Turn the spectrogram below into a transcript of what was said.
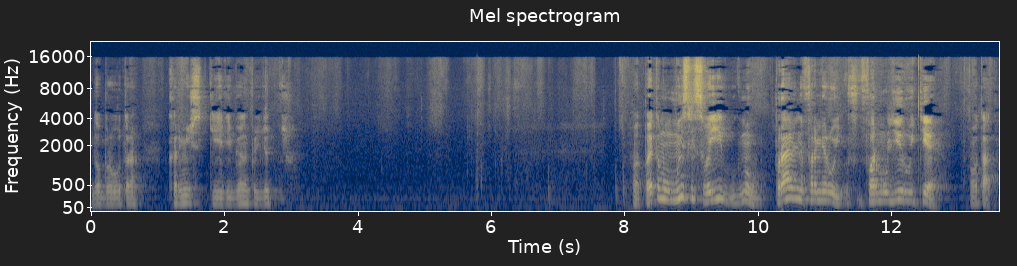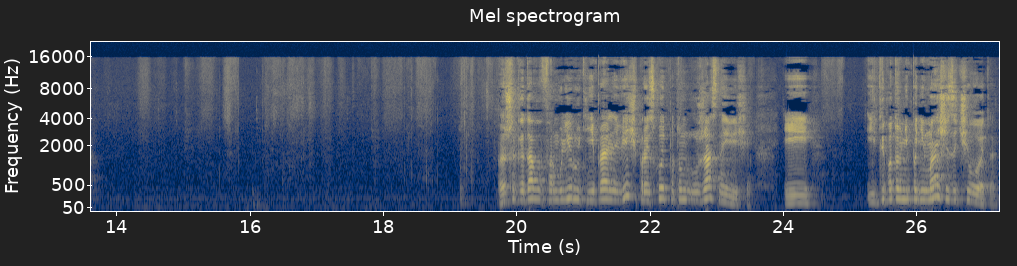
Доброе утро. Кармический ребенок придет. Вот, поэтому мысли свои, ну, правильно формируй, формулируйте. Вот так. Потому что когда вы формулируете неправильные вещи, происходят потом ужасные вещи. И, и ты потом не понимаешь, из-за чего это.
